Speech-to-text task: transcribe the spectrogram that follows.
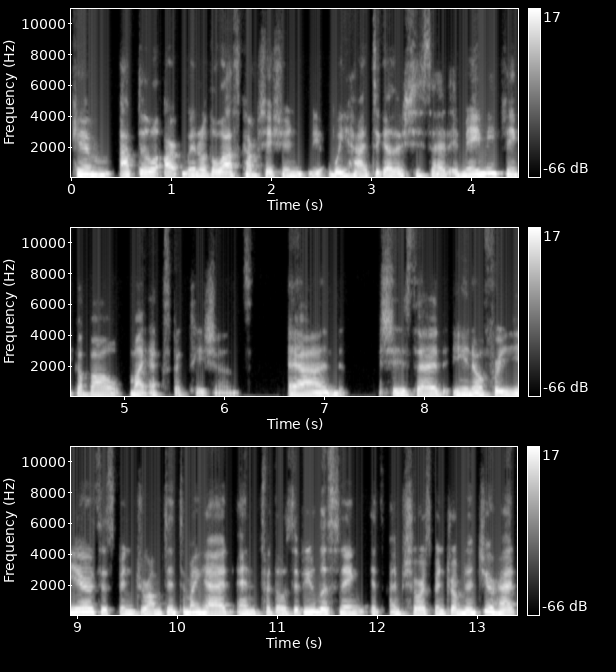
Kim, after our, you know the last conversation we had together, she said it made me think about my expectations, and she said, you know, for years it's been drummed into my head. And for those of you listening, I'm sure it's been drummed into your head.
